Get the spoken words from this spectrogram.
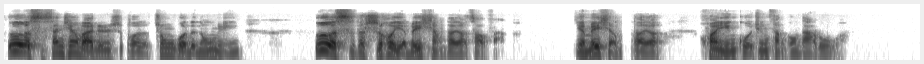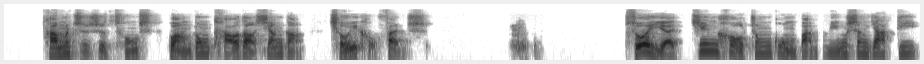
饿死三千万人的时候，中国的农民饿死的时候也没想到要造反，也没想到要欢迎国军反攻大陆啊。他们只是从广东逃到香港求一口饭吃，所以啊，今后中共把民生压低，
